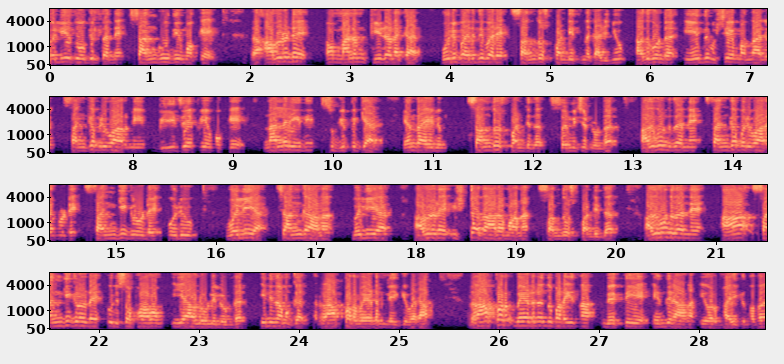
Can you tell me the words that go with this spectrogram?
വലിയ തോതിൽ തന്നെ ശങ്കൂതിയും ഒക്കെ അവരുടെ മനം കീഴടക്കാൻ ഒരു പരിധിവരെ സന്തോഷ് പണ്ഡിറ്റിന് കഴിഞ്ഞു. അതുകൊണ്ട് ഏത് വിഷയം വന്നാലും സംഘപരിവാറിനെയും ബി ജെ പിയും ഒക്കെ നല്ല രീതിയിൽ സുഖിപ്പിക്കാൻ എന്തായാലും സന്തോഷ് പണ്ഡിറ്റ് ശ്രമിച്ചിട്ടുണ്ട്. അതുകൊണ്ട് തന്നെ സംഘപരിവാരങ്ങളുടെ സംഘികളുടെ ഒരു വലിയ ചങ്കാണ് വലിയ അവരുടെ ഇഷ്ടതാരമാണ് സന്തോഷ് പണ്ഡിത് അതുകൊണ്ട് തന്നെ ആ സംഖ്യകളുടെ ഒരു സ്വഭാവം ഇയാളുടെ ഉള്ളിലുണ്ട്. ഇനി നമുക്ക് റാപ്പർ വേഡനിലേക്ക് വരാം. റാപ്പർ വേഡൻ എന്ന് പറയുന്ന വ്യക്തിയെ എന്തിനാണ് ഇവർ ഭയക്കുന്നത്?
